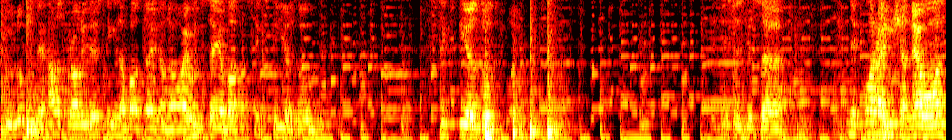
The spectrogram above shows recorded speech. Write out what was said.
to look at the house probably this thing is about I don't know I would say about 60 years old. 60 years old floor. This is just uh, the quarter inch nail on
